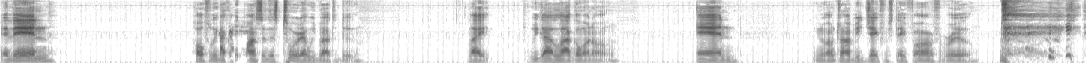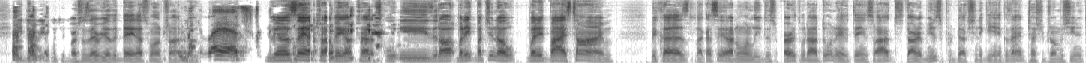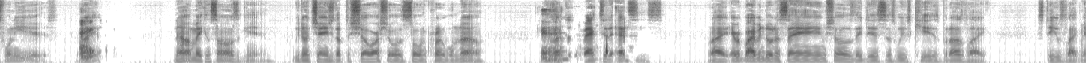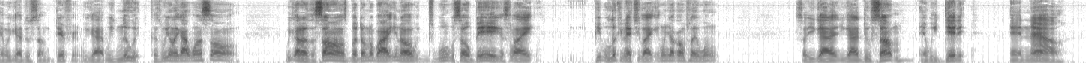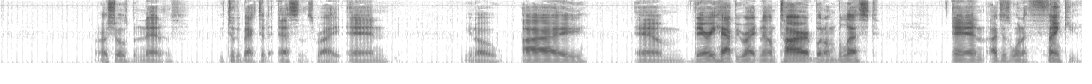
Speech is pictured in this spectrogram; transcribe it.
and then hopefully I can sponsor this tour that we about to do. Like, we got a lot going on, and you know I'm trying to be Jake from State Farm for real. he do, commercials every other day. That's what I'm trying to do. Make it last. You know what I'm saying? I'm trying to make, I'm trying to squeeze it all, but it, but you know, but it buys time because, like I said, I don't want to leave this earth without doing everything. So I started music production again because I hadn't touched a drum machine in 20 years. Right now, I'm making songs again. We done changed up the show. Our show is so incredible now. 'Cause I Good. back to the essence. Right? Everybody been doing the same shows they did since we was kids, but I was like, Steve was like, man, we got to do something different. We got, we knew it because we only got one song we got other songs, but don't nobody, you know, Whoomp was so big. It's like people looking at you like, when y'all gonna play Whoomp? So you gotta you gotta do something, and we did it. And now our show's bananas. We took it back to the essence, right? And you know, I am very happy right now. I'm tired, but I'm blessed. And I just want to thank you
